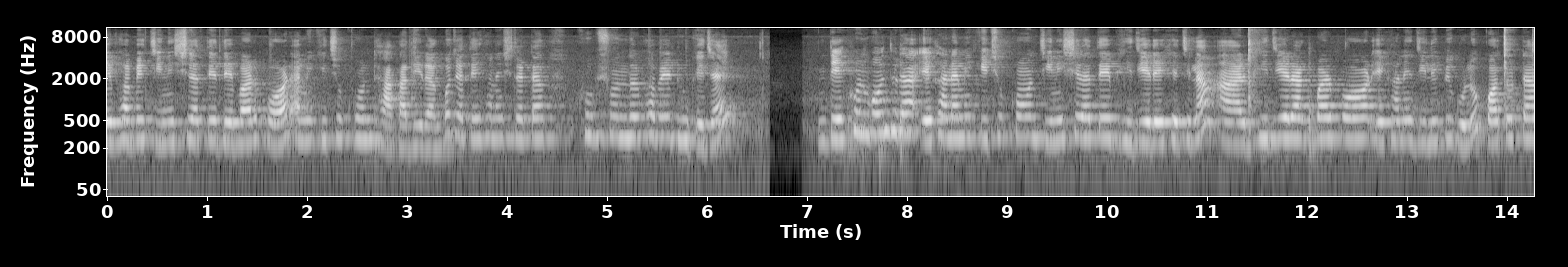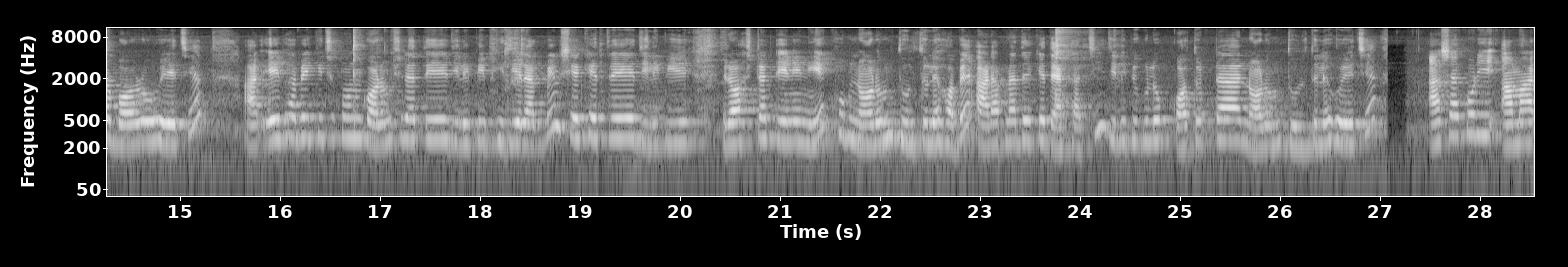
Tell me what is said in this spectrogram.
এইভাবে চিনি শিরাতে দেবার পর আমি কিছুক্ষণ ঢাকা দিয়ে রাখব, যাতে এখানে শিরাটা খুব সুন্দরভাবে ঢুকে যায়। দেখুন বন্ধুরা, এখানে আমি কিছুক্ষণ চিনি সেরাতে ভিজিয়ে রেখেছিলাম, আর ভিজিয়ে রাখবার পর এখানে জিলিপিগুলো কতটা বড় হয়েছে, আর এইভাবে কিছুক্ষণ গরম শিরাতে জিলিপি ভিজিয়ে রাখবেন, সেক্ষেত্রে জিলিপির রসটা টেনে নিয়ে খুব নরম তুলতুলে হবে। আর আপনাদেরকে দেখাচ্ছি জিলিপিগুলো কতটা নরম তুলতুলে হয়েছে। আশা করি আমার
